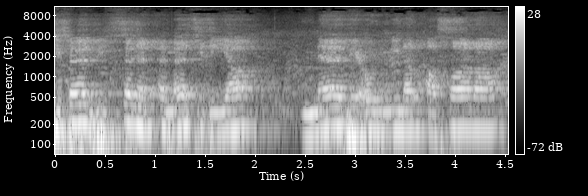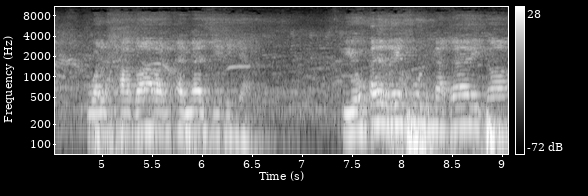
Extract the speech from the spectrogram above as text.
الاحتفال بالسنة الأمازيغية نابع من الأصالة والحضارة الأمازيغية. يؤرخ المغاربة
